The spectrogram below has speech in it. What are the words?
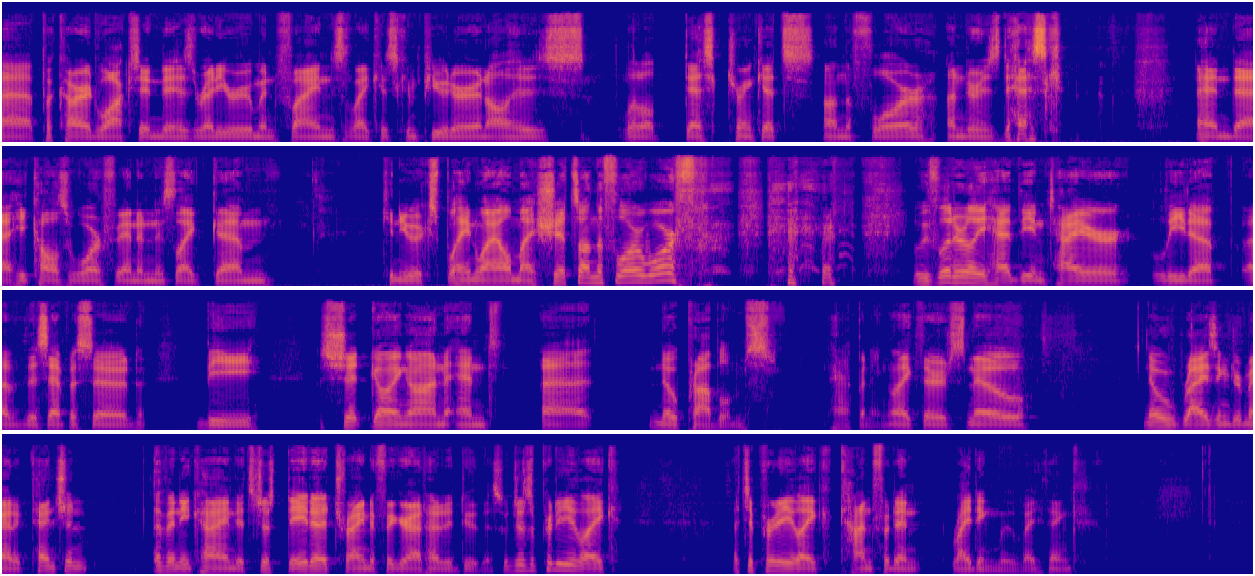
uh, Picard walks into his ready room and finds like his computer and all his little desk trinkets on the floor under his desk. and uh, he calls Worf in and is like, um, "Can you explain why all my shit's on the floor, Worf?" We've literally had the entire lead up of this episode be shit going on and uh, no problems happening. Like there's no no rising dramatic tension of any kind. It's just data trying to figure out how to do this, which is a pretty like that's a pretty like confident writing move, I think.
